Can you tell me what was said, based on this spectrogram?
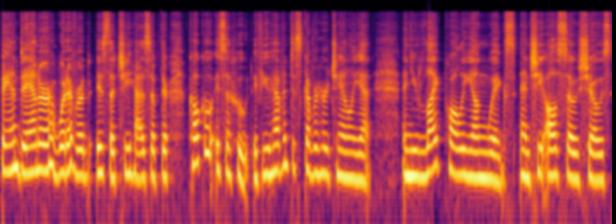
bandana or whatever it is that she has up there. Coco is a hoot. If you haven't discovered her channel yet and you like Paula Young wigs, and she also shows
